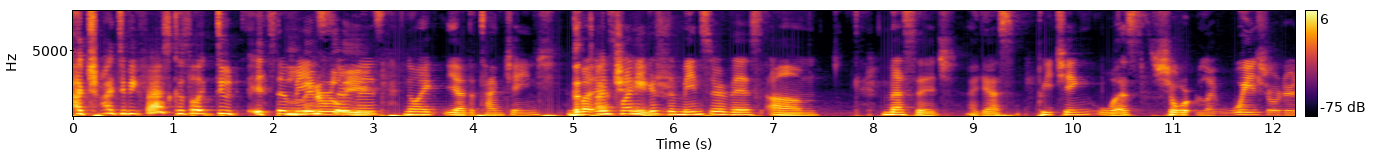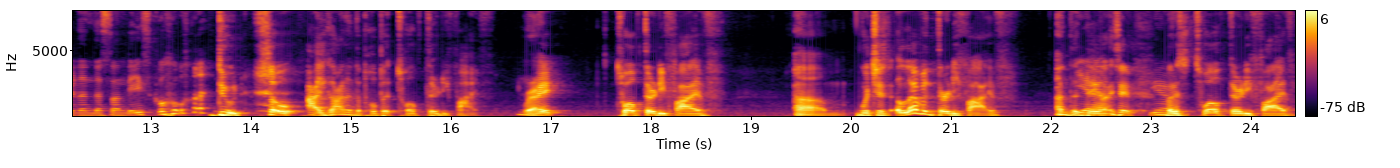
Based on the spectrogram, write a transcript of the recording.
i tried to be fast because like dude it's the main literally service. No, I yeah, the time change. The but time it's funny because the main service um message, I guess, preaching was short, like way shorter than the Sunday school. dude so i got in the pulpit 1235 right 1235 um which is 1135 on the Yeah. daylight saving Yeah. but it's 1235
